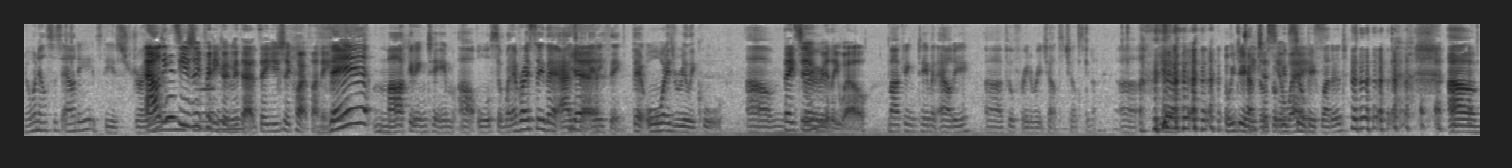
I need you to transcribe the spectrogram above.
no one else is Audi. It's the Australian. Aldi is usually pretty good with ads. They're usually quite funny. Their marketing team are awesome. Whenever I see their ads Yeah. for anything, they're always really cool. Um, They so do really well. marketing team at Aldi, uh, feel free to reach out to Chelsea and I. Uh, Yeah. we do have Teach jobs, us but we'd still be ways. flattered. um,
